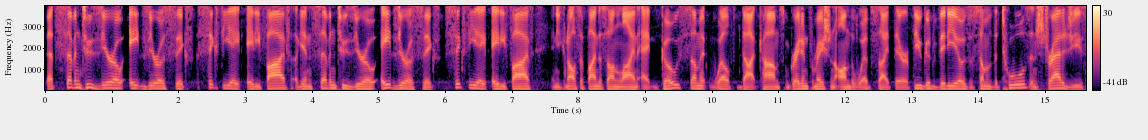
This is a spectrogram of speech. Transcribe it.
That's 720 806 6885. Again, 720 806 6885. And you can also find us online at gosummitwealth.com. Some great information on the website there. A few good videos of some of the tools and strategies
